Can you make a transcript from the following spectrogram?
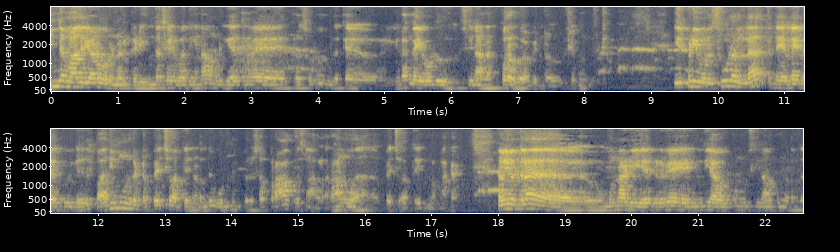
இந்த மாதிரியான ஒரு நெருக்கடி இந்த சைடு பார்த்தீங்கன்னா உங்களுக்கு ஏற்கனவே இருக்கிற சொல் இலங்கையோடு சீனா நட்புறவு அப்படின்ற ஒரு விஷயமும் இருக்கு. இப்படி ஒரு சூழல்ல இந்த எல்லையில குவிக்கிறது பதிமூணு கட்ட பேச்சுவார்த்தை நடந்து ஒன்றும் பெருசா ப்ராக்ரஸ் ஆகல. ராணுவ பேச்சுவார்த்தை மூலமாக. சமீபத்துல முன்னாடி ஏற்கனவே இந்தியாவுக்கும் சீனாவுக்கும் நடந்த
